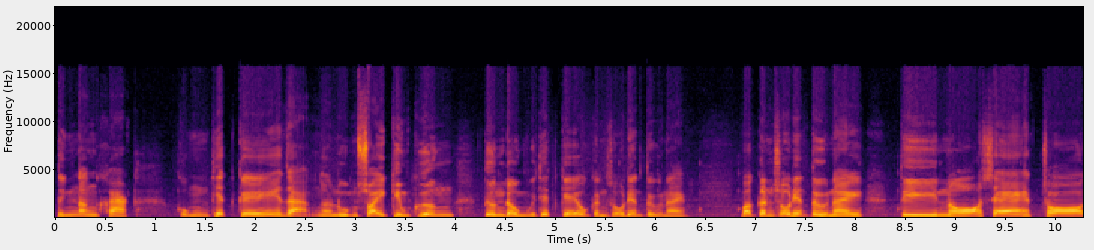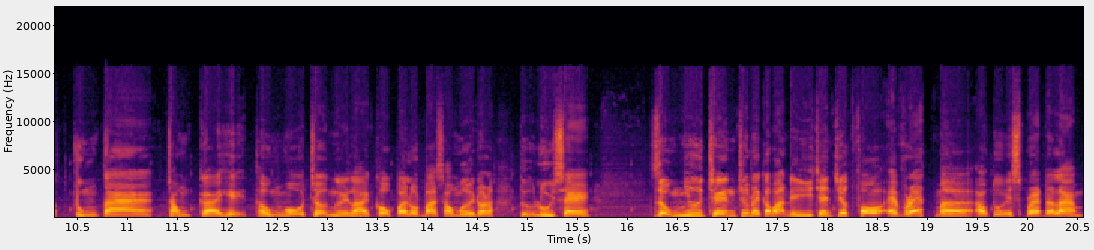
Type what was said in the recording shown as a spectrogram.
tính năng khác cũng thiết kế dạng ờ, núm xoay kim cương tương đồng với thiết kế của cần số điện tử này. Và cần số điện tử này thì nó sẽ cho chúng ta trong cái hệ thống hỗ trợ người lái Copilot 360 đó là tự lùi xe. Giống như trên trước đây các bạn để ý trên chiếc Ford Everest mà Auto Express đã làm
